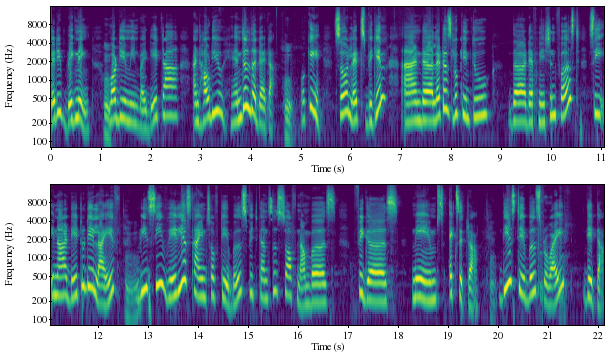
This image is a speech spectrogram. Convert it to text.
very beginning what do you mean by data and how do you handle the data okay so let's begin and uh, let us look into the definition first see in our day to day life we see various kinds of tables which consists of numbers figures names etc hmm. these tables provide data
